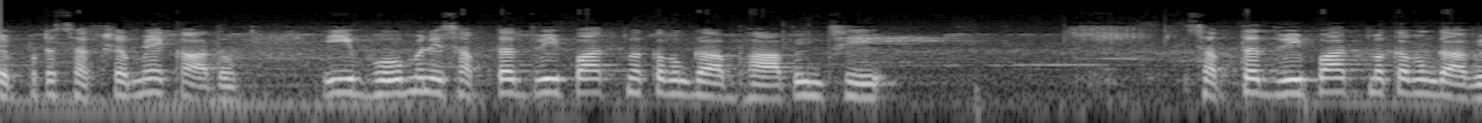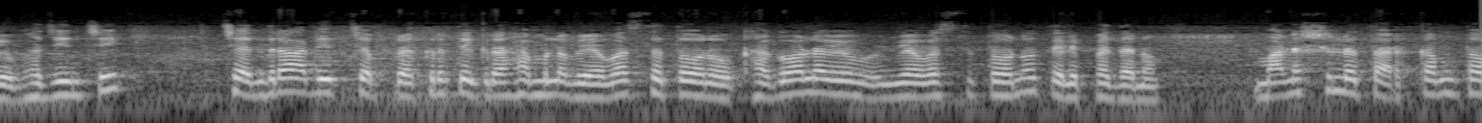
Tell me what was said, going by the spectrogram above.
చెప్పుట సఖ్యమే కాదు. ఈ భూమిని సప్తద్వీపాత్మకముగా భావించి సప్తద్వీపాత్మకంగా విభజించి చంద్రాదిత్య ప్రకృతి గ్రహముల వ్యవస్థతోనూ ఖగోళ వ్యవస్థతోనూ తెలిపెదను. మనుషులు తర్కంతో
